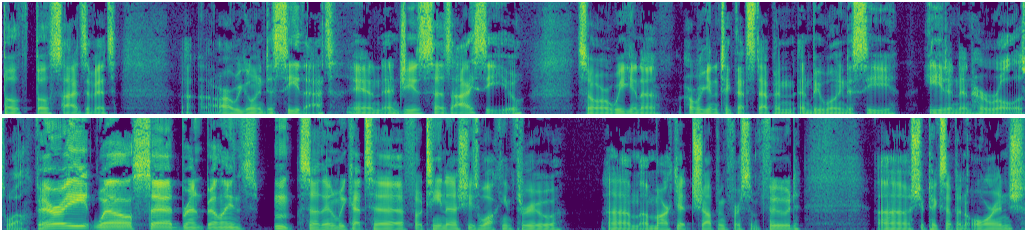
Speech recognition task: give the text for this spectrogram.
both both sides of it. Uh, are we going to see that? And and Jesus says, "I see you." So are we gonna are we gonna take that step and, and be willing to see Eden in her role as well. Very well said, Brent Billings. Mm. So then we cut to Photina. She's walking through um, a market shopping for some food. Uh, she picks up an orange,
